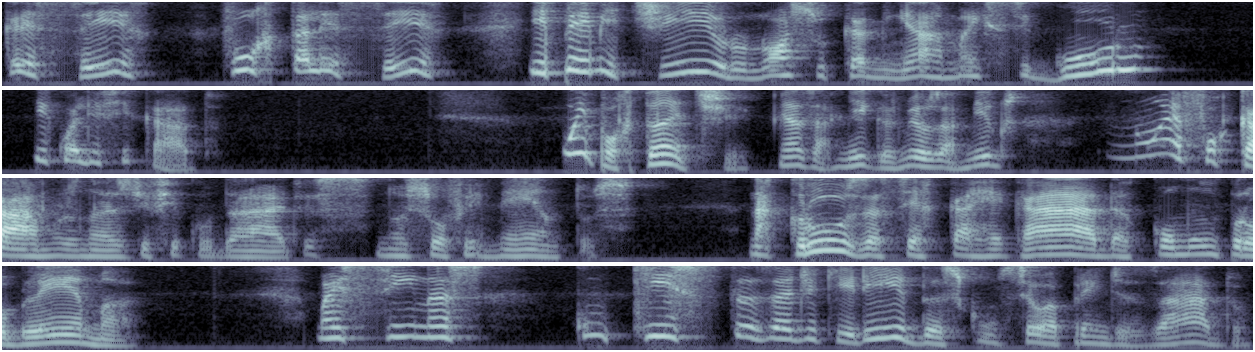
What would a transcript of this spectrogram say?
crescer, fortalecer e permitir o nosso caminhar mais seguro e qualificado. Importante, minhas amigas, meus amigos, não é focarmos nas dificuldades, nos sofrimentos, na cruz a ser carregada como um problema, mas sim nas conquistas adquiridas com seu aprendizado,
